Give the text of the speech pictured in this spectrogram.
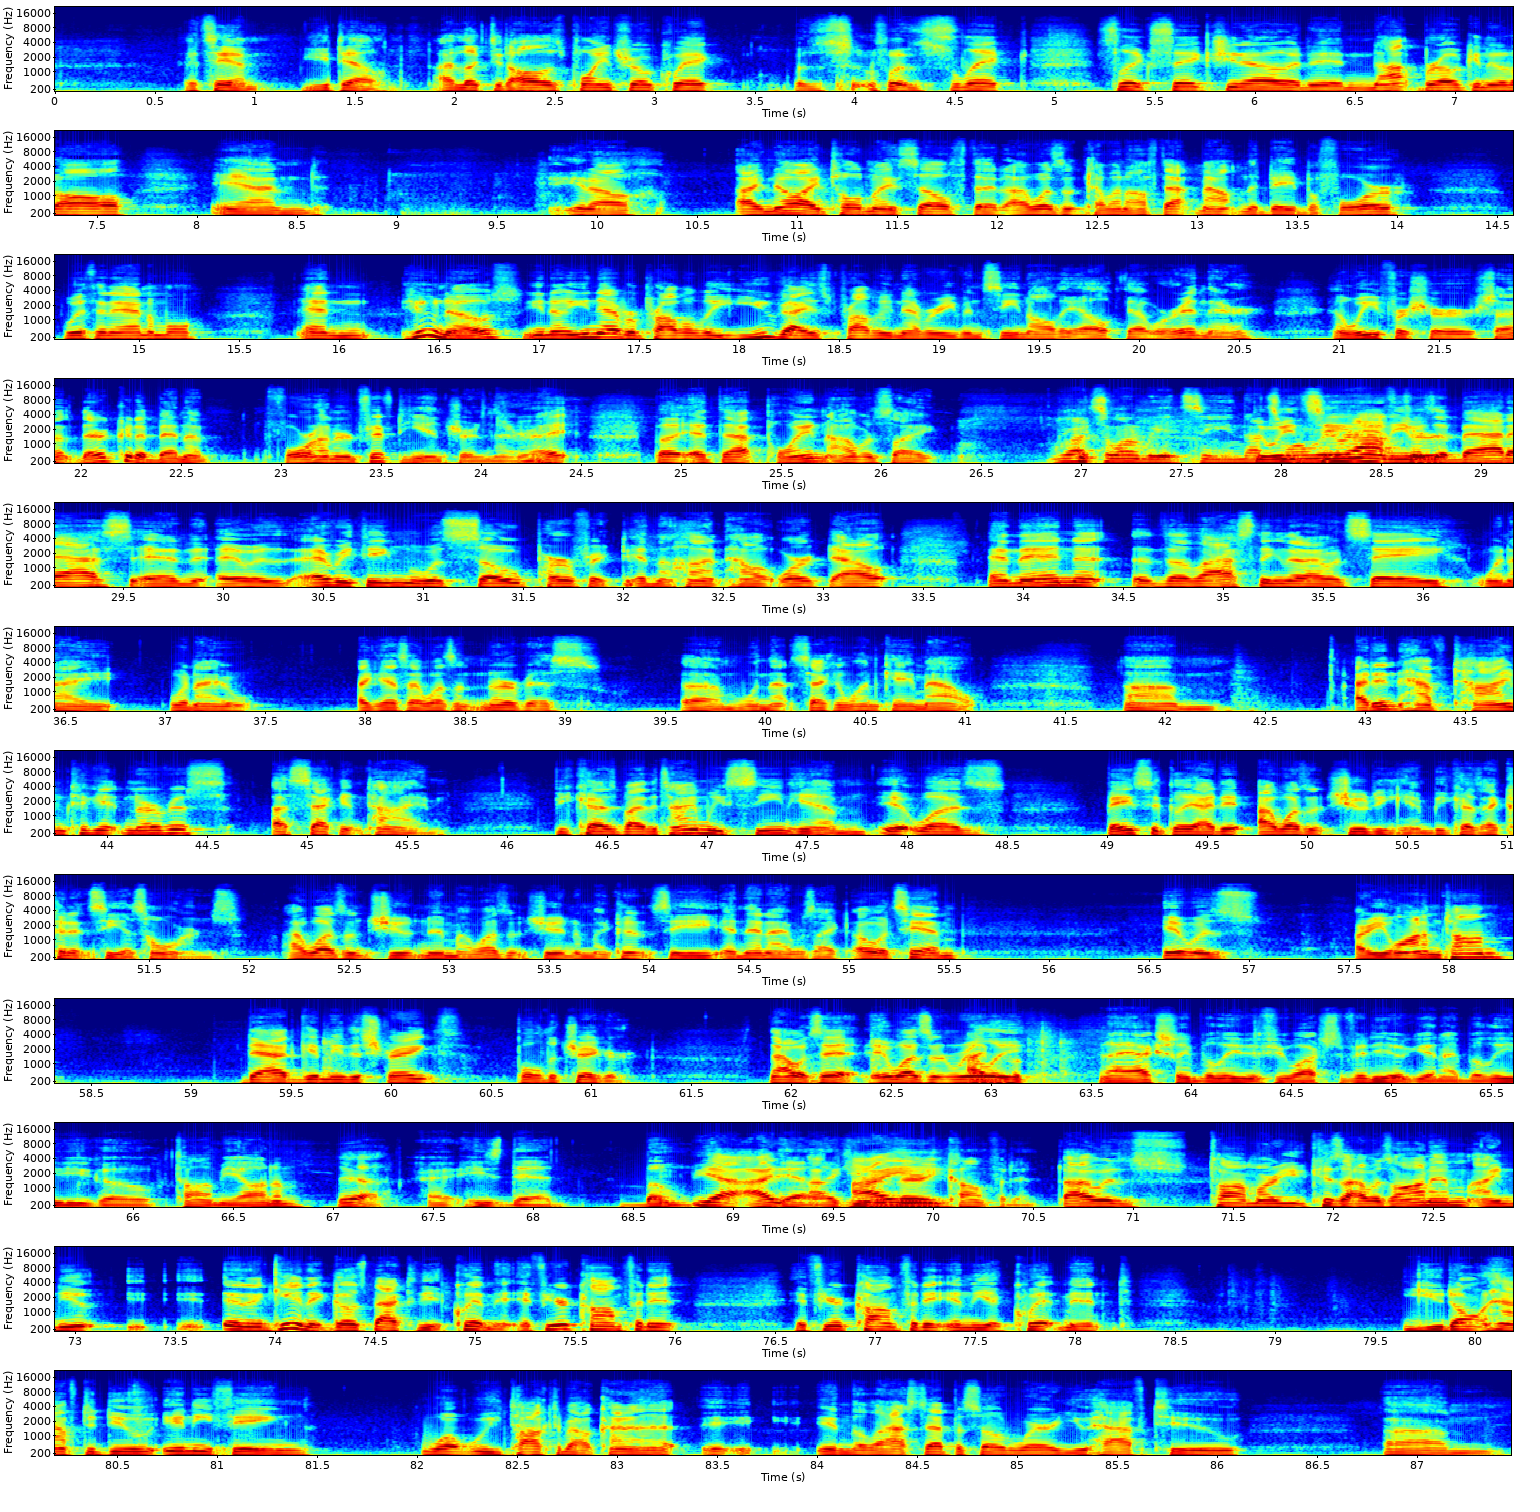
"It's him." You tell. I looked at all his points real quick. Was was slick, slick six, you know, and, and not broken at all. And you know, I know I told myself that I wasn't coming off that mountain the day before with an animal. And who knows? You know, you never probably, you guys probably never even seen all the elk that were in there. And we for sure, so there could have been a 450 incher in there, right? But at that point, I was like, Well, that's the one we had seen. That's we'd one we seen were after. and he was a badass, and it was everything was so perfect in the hunt, how it worked out. And then the last thing that I would say when I when I I guess I wasn't nervous um, when that second one came out. Um, I didn't have time to get nervous a second time because by the time we seen him, it was basically I did I wasn't shooting him because I couldn't see his horns. I wasn't shooting him. I wasn't shooting him. I couldn't see, and then I was like, "Oh, it's him." It was, "Are you on him, Tom?" Dad, give me the strength. Pull the trigger. That was it. It wasn't really. And I actually believe if you watch the video again, I believe you go, Tom, you on him? yeah. Right, he's dead. Boom. Yeah, I- yeah, like you were I- very confident. I was Tom. Are you? Because I was on him. I knew. And again, it goes back to the equipment. If you're confident, if you're confident in the equipment, you don't have to do anything. What we talked about, kind of in the last episode, where you have to um,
